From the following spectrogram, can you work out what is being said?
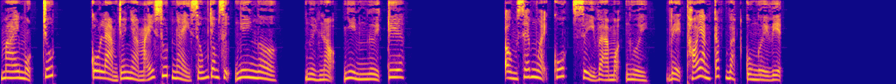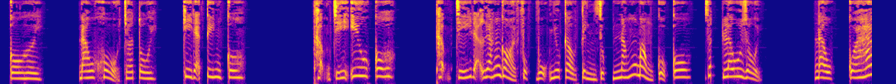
mai một chút. Cô làm cho nhà máy suốt ngày sống trong sự nghi ngờ. Người nọ nhìn người kia. Ông xem ngoại quốc xỉ và mọi người về thói ăn cắp vặt của người Việt. Cô ơi, đau khổ cho tôi khi đã tin cô. Thậm chí yêu cô thậm chí đã gắng gỏi phục vụ nhu cầu tình dục nóng bỏng của cô rất lâu rồi. Đau quá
